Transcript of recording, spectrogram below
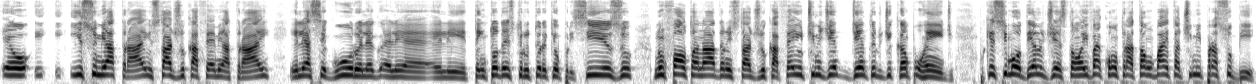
eu, isso me atrai, o estádio do café me atrai, ele é seguro, ele, ele, é, ele tem toda a estrutura que eu preciso, não falta nada no estádio do café e o time de, dentro de campo rende. Porque esse modelo de gestão aí vai contratar um baita time para subir.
